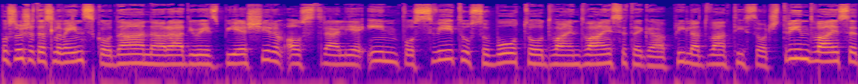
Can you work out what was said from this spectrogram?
Poslušate slovensko dan na radiju SBS širom Avstralije in po svetu soboto 22. aprila 2023.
